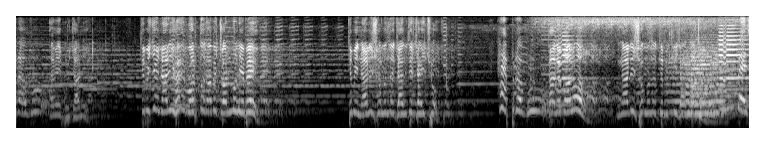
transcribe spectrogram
প্রভু। আমি জানি। তুমি যে নারী হয়ে মর্তরাবে জন্ম নেবে তুমি নারী সম্বন্ধে জানতে চাইছো? হ্যাঁ প্রভু। তাহলে বলো নারী সম্বন্ধে তুমি কি জানতে চাও? বেশ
